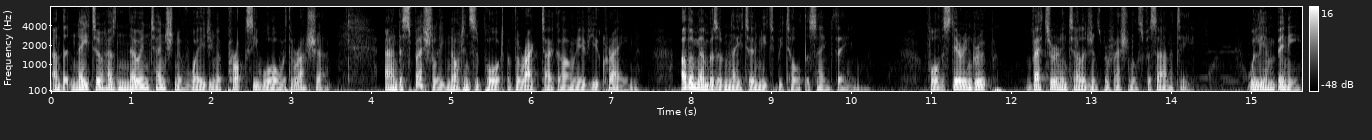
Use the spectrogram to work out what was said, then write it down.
and that NATO has no intention of waging a proxy war with Russia, and especially not in support of the ragtag army of Ukraine. Other members of NATO need to be told the same thing. For the steering group, Veteran Intelligence Professionals for Sanity. William Binney,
